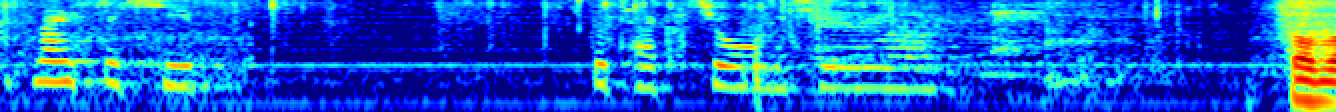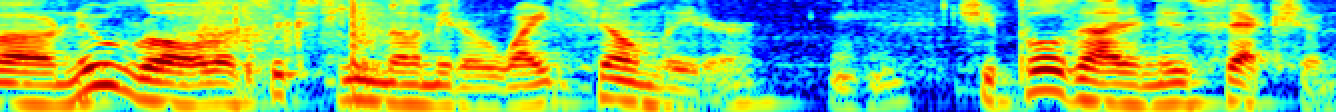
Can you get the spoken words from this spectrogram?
It's nice to keep the textual material. From a new roll of 16 millimeter white film leader, mm-hmm. she pulls out a new section,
